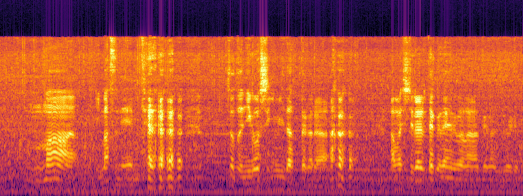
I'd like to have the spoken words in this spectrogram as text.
「まあいますね」みたいな。ちょっと濁し気味だったから あんまり知られたくないのかなって感じだけど。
